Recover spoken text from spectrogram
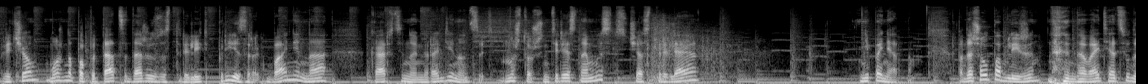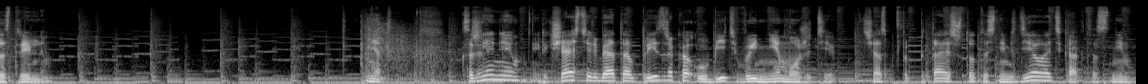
Причем можно попытаться даже застрелить призрак Бани на карте номер 11. Ну что ж, интересная мысль, сейчас стреляю. Непонятно. Подошел поближе, давайте отсюда стрельнем. К сожалению или к счастью, ребята, призрака убить вы не можете. Сейчас пытаюсь что-то с ним сделать, как-то с ним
